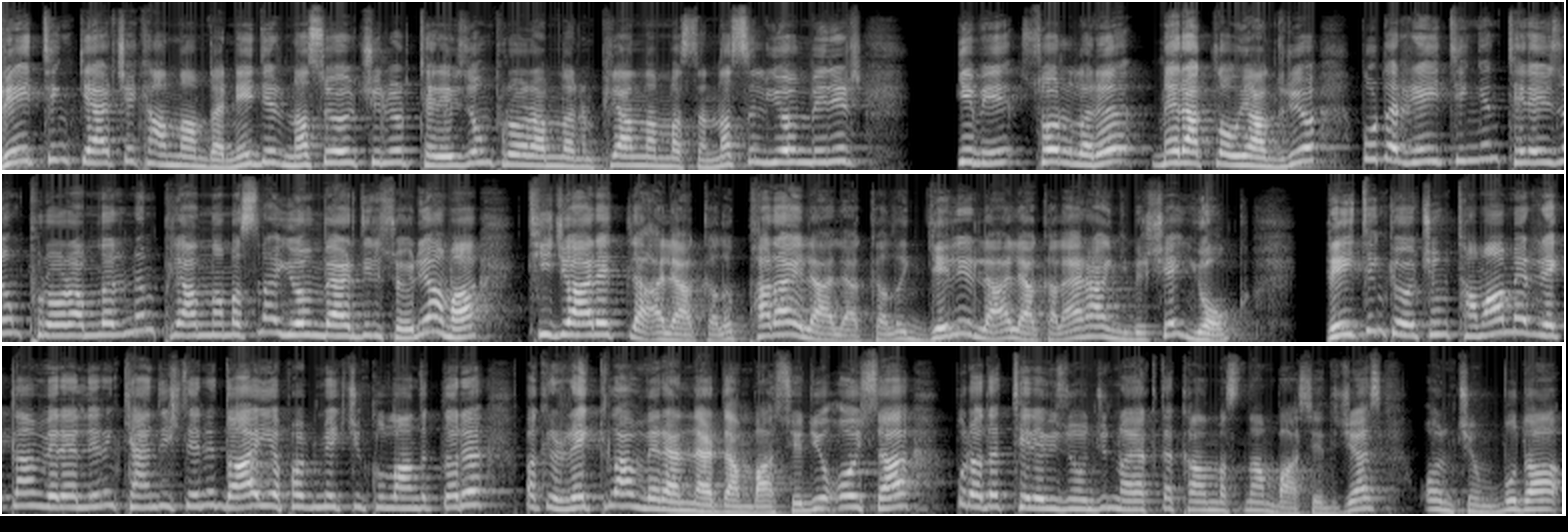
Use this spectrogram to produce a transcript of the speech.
Rating gerçek anlamda nedir? Nasıl ölçülür? Televizyon programlarının planlanmasına nasıl yön verir? Gibi soruları merakla uyandırıyor. Burada ratingin televizyon programlarının planlamasına yön verdiğini söylüyor ama ticaretle alakalı, parayla alakalı, gelirle alakalı herhangi bir şey yok. Rating ölçümü tamamen reklam verenlerin kendi işlerini daha iyi yapabilmek için kullandıkları bakın reklam verenlerden bahsediyor. Oysa burada televizyoncunun ayakta kalmasından bahsedeceğiz. Onun için bu da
